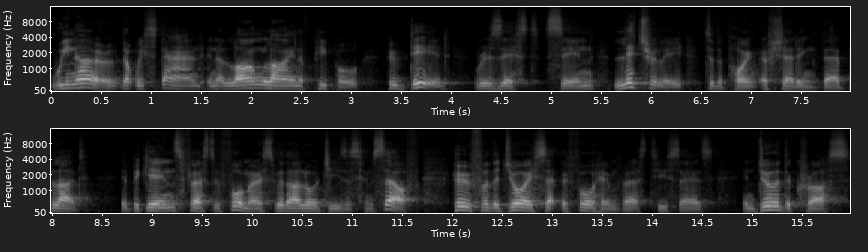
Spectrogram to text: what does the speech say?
We know that we stand in a long line of people who did resist sin, literally to the point of shedding their blood. It begins, first and foremost, with our Lord Jesus himself, who, for the joy set before him, verse 2 says, endured the cross,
